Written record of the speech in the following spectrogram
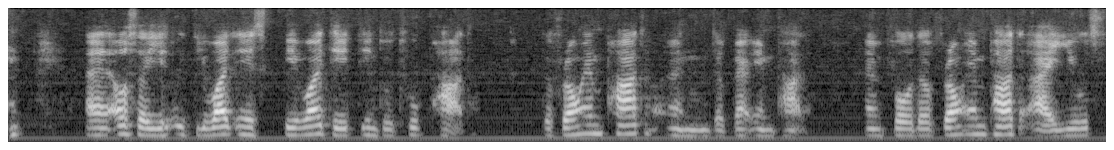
and also it divide, is divided into two parts, the front end part and the back end part. And for the front end part, I use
